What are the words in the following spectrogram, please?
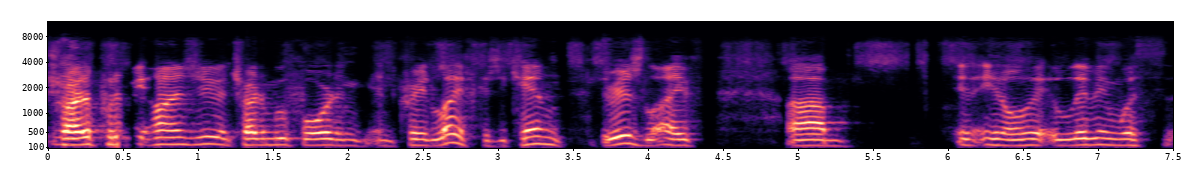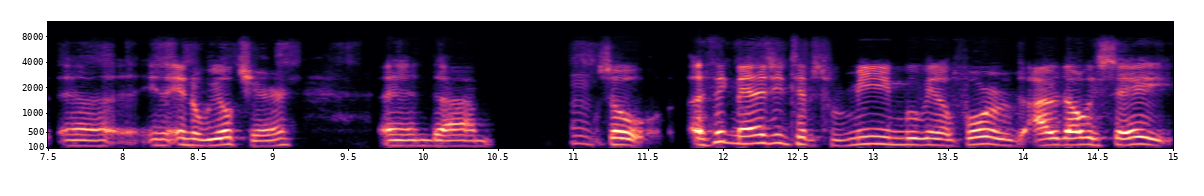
try Yeah. to put it behind you and try to move forward and, and create life because you can. There is life. Um, in, you know, living with uh, in, in a wheelchair, and um, Mm. so I think managing tips for me moving forward, I would always say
